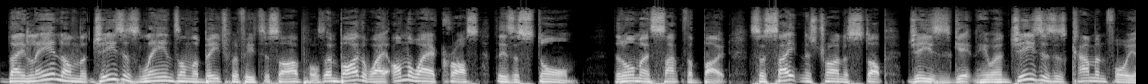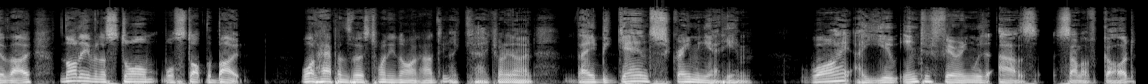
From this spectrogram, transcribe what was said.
They land on the Jesus lands on the beach with his disciples, and by the way, on the way across, there's a storm that almost sunk the boat. So Satan is trying to stop Jesus getting here. When Jesus is coming for you, though, not even a storm will stop the boat. What happens, verse twenty nine, Hunty? Okay, 29. They began screaming at him, Why are you interfering with us, Son of God?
